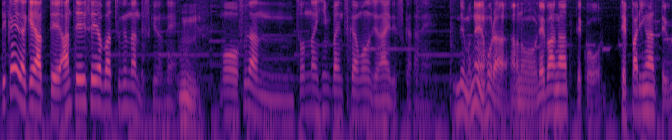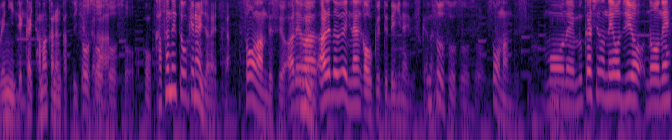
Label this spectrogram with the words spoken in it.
でかいだけあって安定性は抜群なんですけどね。うんもう普段そんなに頻繁に使うものじゃないですからね。でもねほらあのレバーがあってこう出っ張りがあって上にでっかい玉かなんかついてそうそうるから、そうそう。こう重ねておけないじゃないですかそうなんですよ。あれは、うんあれの上に何か置くってできないですからね。そうそうそうそうそうなんですよ。もうね、昔のネオジオのね、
